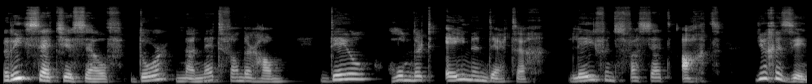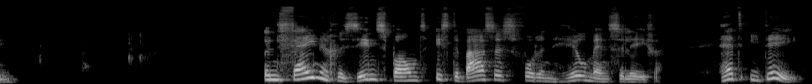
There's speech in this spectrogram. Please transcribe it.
Reset jezelf door Nanette van der Ham. Deel 131. Levensfacet 8. Je gezin. Een fijne gezinsband is de basis voor een heel mensenleven. Het idee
